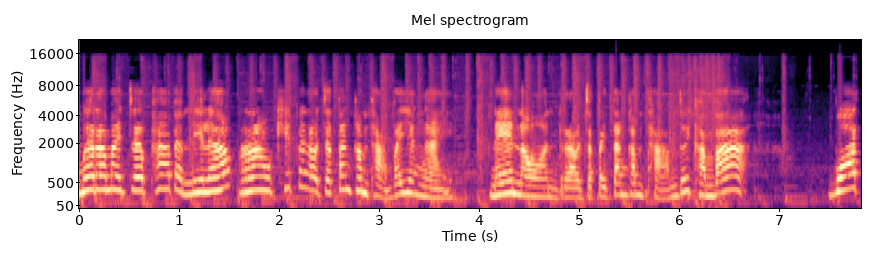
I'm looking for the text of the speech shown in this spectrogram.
เมื่อเรามาเจอภาพแบบนี้แล้ว เราคิดว่าเราจะตั้งคำถามว่ายังไง แน่นอนเราจะไปตั้งคำถามด้วยคำว่า What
